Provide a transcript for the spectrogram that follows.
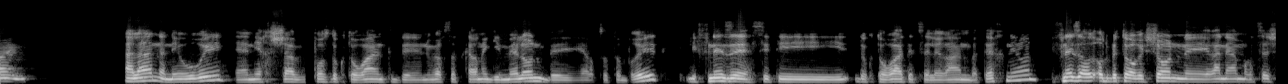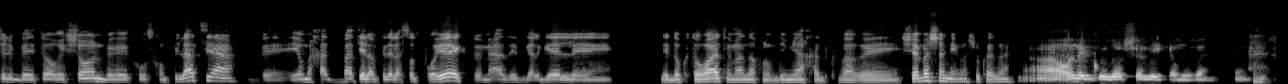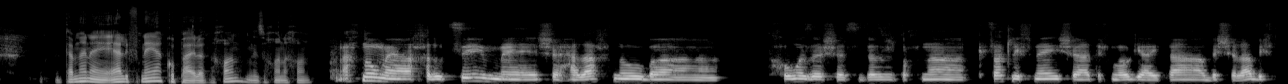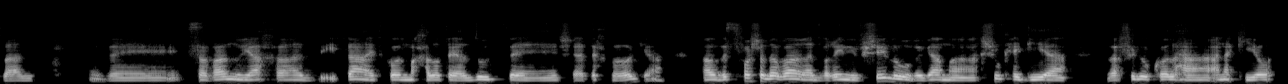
אהלן, אני אורי, אני עכשיו פוסט-דוקטורנט באוניברסיטת קרנגי מלון בארצות הברית. לפני זה עשיתי דוקטורט אצל ערן בטכניון. לפני זה עוד, עוד בתואר ראשון, ערן היה מרצה שלי בתואר ראשון בקורס קומפילציה, ויום אחד באתי אליו כדי לעשות פרויקט, ומאז זה התגלגל לדוקטורט, ומאז אנחנו עובדים יחד כבר שבע שנים, משהו כזה. העונג הוא לא שלי כמובן. טמנן היה לפני הקופיילוט, נכון? אם אני זוכר נכון. אנחנו מהחלוצים שהלכנו בתחום הזה של סינתזה של תוכנה קצת לפני שהטכנולוגיה הייתה בשלה בכלל וסבלנו יחד איתה את כל מחלות הילדות של הטכנולוגיה. אבל בסופו של דבר הדברים הבשילו וגם השוק הגיע ואפילו כל הענקיות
